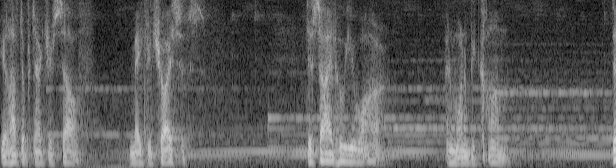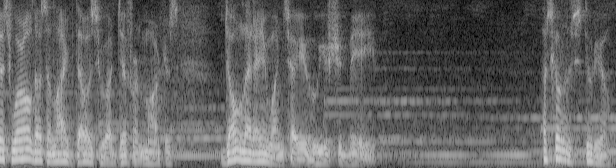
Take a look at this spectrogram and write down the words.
You'll have to protect yourself, make your choices, decide who you are and want to become. This world doesn't like those who are different, Marcus. Don't let anyone tell you who you should be. Let's go to the studio.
